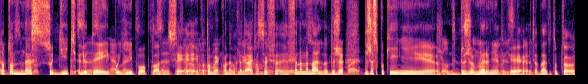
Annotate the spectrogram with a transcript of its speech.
тобто не судіть людей по її по обкладинці, по тому, як вони виглядають. Це фе- феноменально, дуже дуже спокійні, дуже мирні такі. Тобто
